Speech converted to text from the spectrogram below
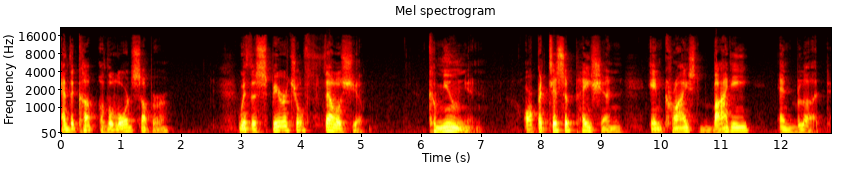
and the cup of the Lord's Supper with the spiritual fellowship, communion, or participation in Christ's body and blood.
